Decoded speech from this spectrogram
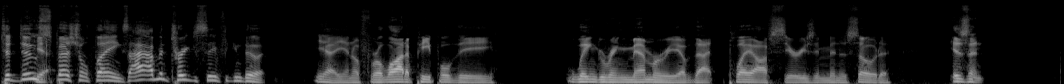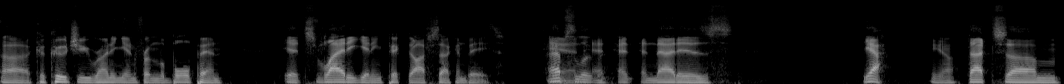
to do Yeah. special things. I, I'm intrigued to see if he can do it. Yeah, you know, for a lot of people, the lingering memory of that playoff series in Minnesota isn't uh, Kikuchi running in from the bullpen. It's Vladdy getting picked off second base. And- Absolutely. And, and, and that is, yeah, you know, that's, um,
